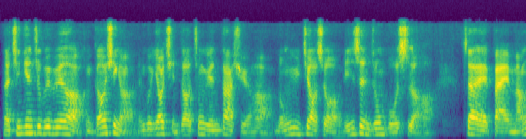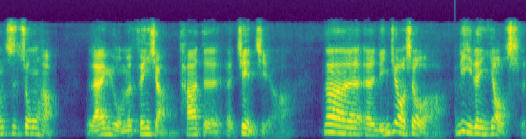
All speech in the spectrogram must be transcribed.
那今天朱边边啊，很高兴啊，能够邀请到中原大学哈荣誉教授林胜忠博士啊，在百忙之中哈，来与我们分享他的呃见解哈。那呃林教授啊，历任要职。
